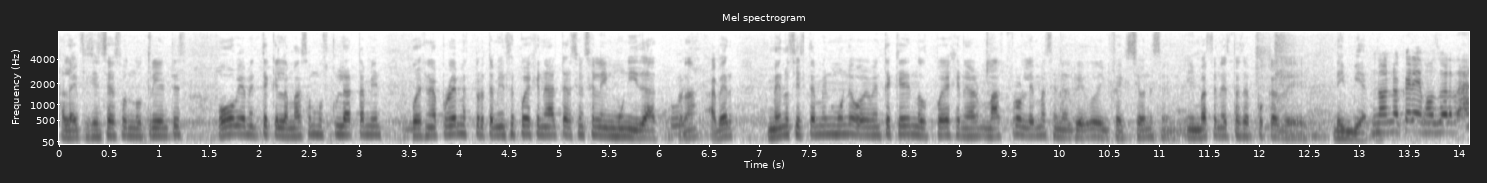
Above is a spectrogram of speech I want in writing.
a la deficiencia de esos nutrientes. Obviamente que la masa muscular también puede generar problemas, pero también se puede generar alteraciones en la inmunidad, ¿verdad? A ver, menos sistema inmune, obviamente que nos puede generar más problemas en el riesgo de infecciones en- y más en estas épocas de, de invierno. No, no queremos, ¿verdad?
